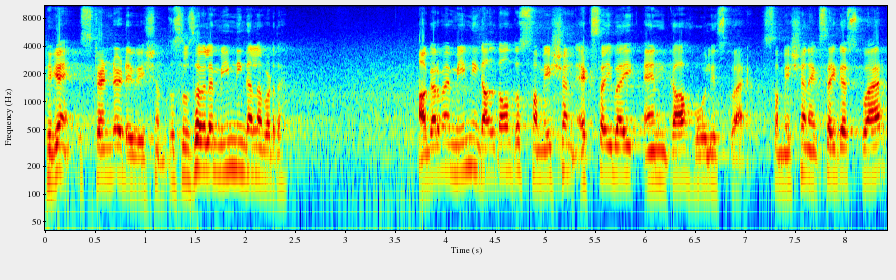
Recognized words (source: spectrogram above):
ठीक है? स्टैंडर्ड डेविएशन तो सबसे पहले मीन निकालना पड़ता है। अगर मैं मीन निकालता हूँ तो summation X I by N का whole square summation X I का स्क्वायर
